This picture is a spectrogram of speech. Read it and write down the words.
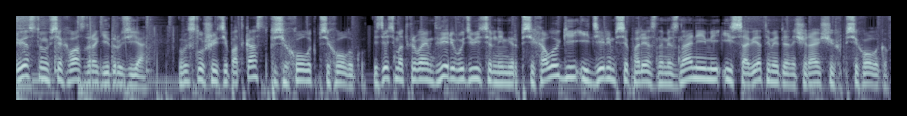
Приветствуем всех вас, дорогие друзья! Вы слушаете подкаст «Психолог психологу». Здесь мы открываем двери в удивительный мир психологии и делимся полезными знаниями и советами для начинающих психологов.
